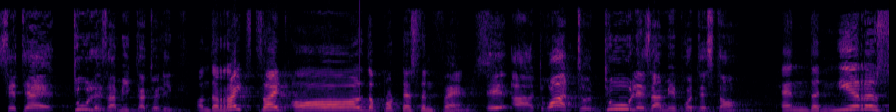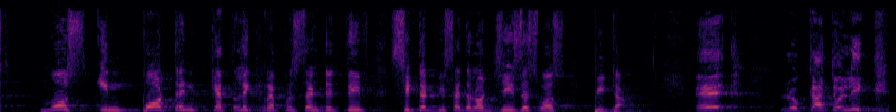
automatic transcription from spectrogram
c'était tous les amis catholiques. On the right side, all the Protestant fans. Et à droite, tous les amis protestants. And the nearest, most important Catholic representative seated beside the Lord Jesus was Peter. Et le catholique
